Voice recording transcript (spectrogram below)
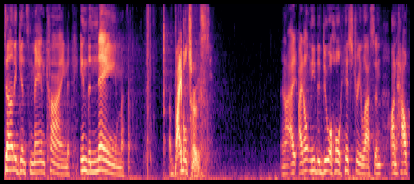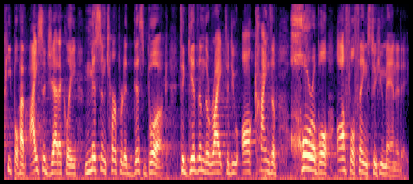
done against mankind in the name of Bible truth. And I, I, don't need to do a whole history lesson on how people have eisegetically misinterpreted this book to give them the right to do all kinds of horrible, awful things to humanity.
